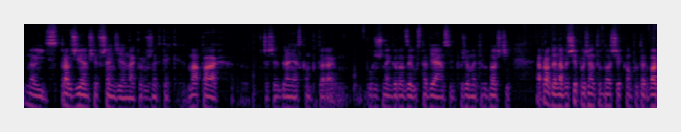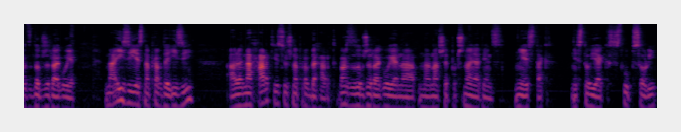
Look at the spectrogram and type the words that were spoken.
no i sprawdziłem się wszędzie na różnych tych mapach. W czasie grania z komputera różnego rodzaju ustawiałem sobie poziomy trudności. Naprawdę na wyższy poziom trudności komputer bardzo dobrze reaguje. Na easy jest naprawdę easy, ale na hard jest już naprawdę hard. Bardzo dobrze reaguje na, na nasze poczynania, więc nie jest tak, nie stoi jak słup soli,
